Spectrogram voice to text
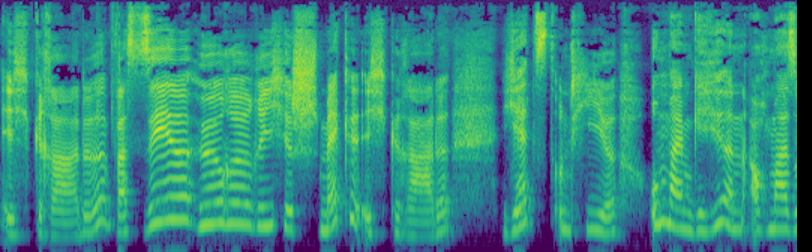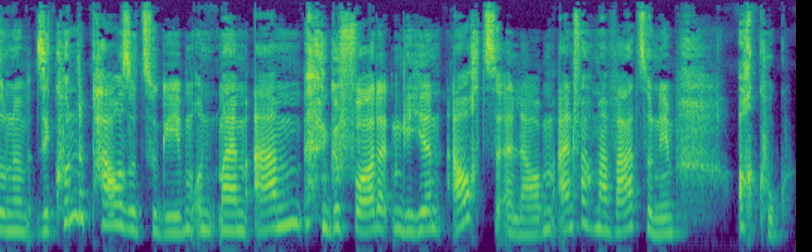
ich gerade, was sehe, höre, rieche, schmecke ich gerade, jetzt und hier, um meinem Gehirn auch mal so eine Sekunde Pause zu geben und meinem armen, geforderten Gehirn auch zu erlauben, einfach mal wahrzunehmen, ach guck,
